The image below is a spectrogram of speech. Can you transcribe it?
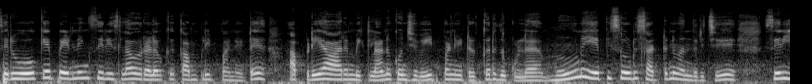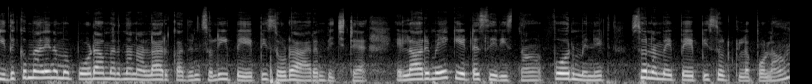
சரி ஓகே பெண்டிங் சீரீஸ்லாம் ஓரளவுக்கு கம்ப்ளீட் பண்ணிவிட்டு அப்படியே ஆரம்பிக்கலான்னு கொஞ்சம் வெயிட் பண்ணிட்டு இருக்கிறதுக்குள்ளே மூணு எபிசோடு சட்டுன்னு வந்துருச்சு. சரி இதுக்கு மேலே நம்ம போடாமல் இருந்தால் நல்லா இருக்காதுன்னு சொல்லி இப்போ எபிசோடு ஆரம்பிச்சிட்டேன். எல்லாருமே கேட்ட சீரீஸ் தான் ஃபோர் மினிட்ஸ் ஸோ நம்ம இப்போ எபிசோட்குள்ளே போகலாம்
